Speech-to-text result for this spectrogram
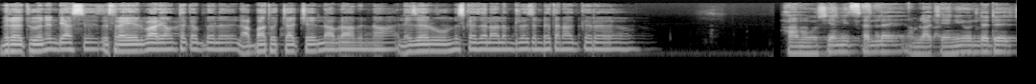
ምሕረቱን እንዲያስብ እስራኤል ባሪያውን ተቀበለ። ለአባቶቻችን ለአብርሃምና ለዘሩም እስከ ዘላለም ድረስ እንደተናገረው ሐሙስ የሚጸለይ አምላክን የወለደች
